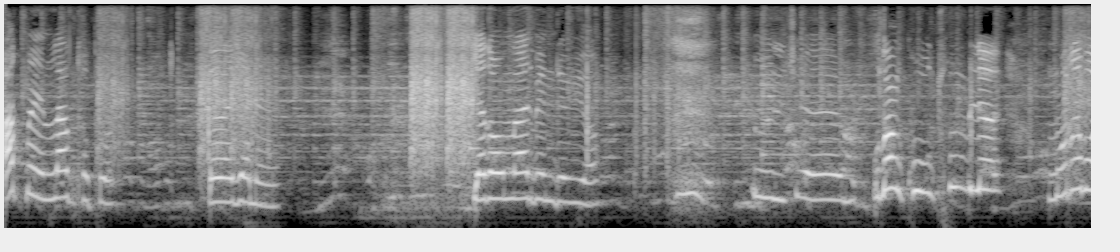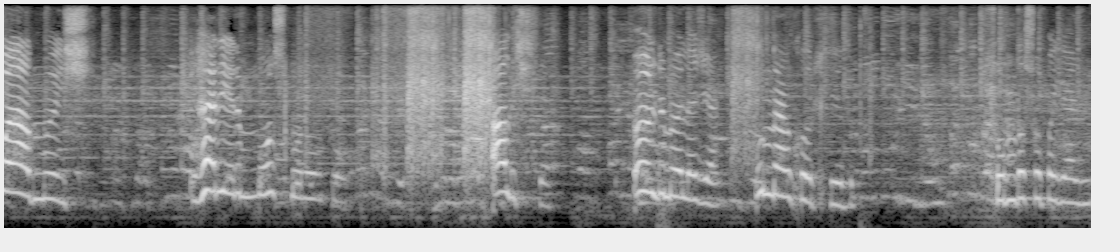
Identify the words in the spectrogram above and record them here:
Atmayın lan topu. Döveceğim Ya da onlar beni dövüyor. Öleceğim. Ulan koltuğum bile mora boyanmış. Her yerim mosmor olacak. Al işte. Öldüm öleceğim. Bundan korkuyordum. Sonunda sopa geldi.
